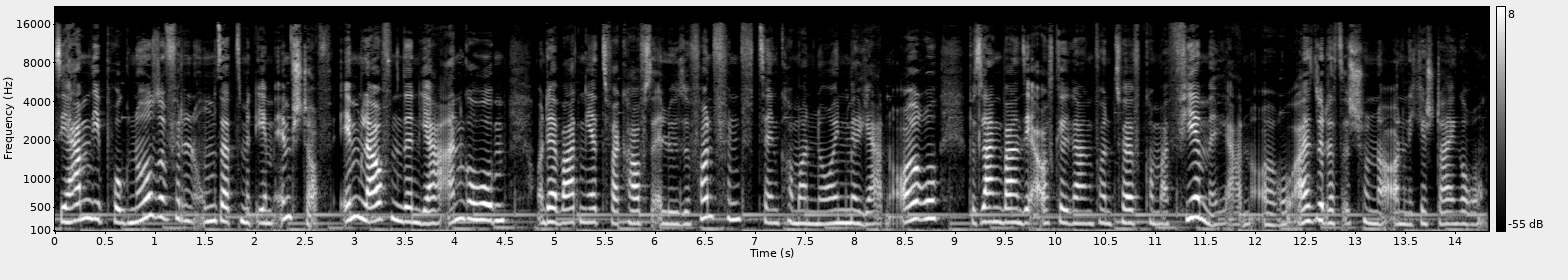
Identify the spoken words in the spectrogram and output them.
Sie haben die Prognose für den Umsatz mit ihrem Impfstoff im laufenden Jahr angehoben und erwarten jetzt Verkaufserlöse von 15,9 Milliarden Euro. Bislang waren sie ausgegangen von 12,4 Milliarden Euro. Also das ist schon eine ordentliche Steigerung.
